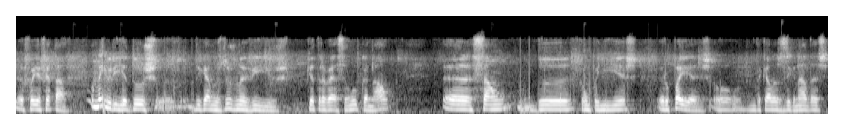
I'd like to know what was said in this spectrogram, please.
uh, foi afetado. A maioria dos, digamos, dos navios que atravessam o canal são de companhias europeias ou daquelas designadas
